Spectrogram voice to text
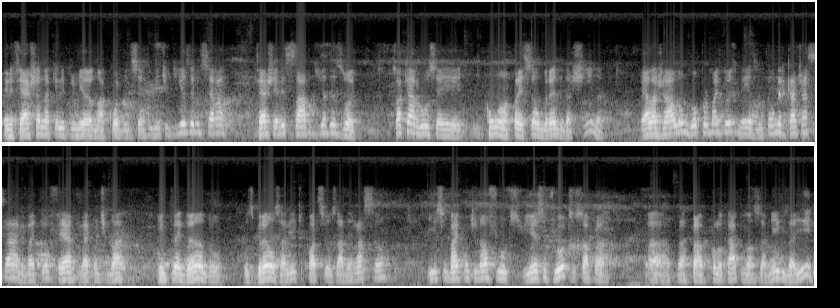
ele fecha naquele primeiro, no acordo de 120 dias, ele encerra, fecha ele sábado, dia 18. Só que a Rússia, com uma pressão grande da China, ela já alongou por mais dois meses. Então o mercado já sabe, vai ter oferta, vai continuar entregando os grãos ali que pode ser usado em ração. E isso vai continuar o fluxo. E esse fluxo, só para para colocar para os nossos amigos aí,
